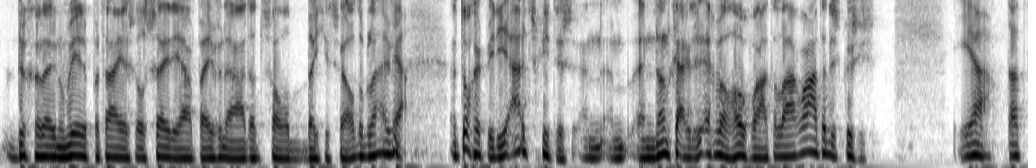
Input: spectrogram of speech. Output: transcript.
De gerenommeerde partijen zoals CDA, PvdA, dat zal een beetje hetzelfde blijven. Ja. En toch heb je die uitschieters. En, en, en dan krijg je dus echt wel hoogwater, laagwater discussies. Ja, dat,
